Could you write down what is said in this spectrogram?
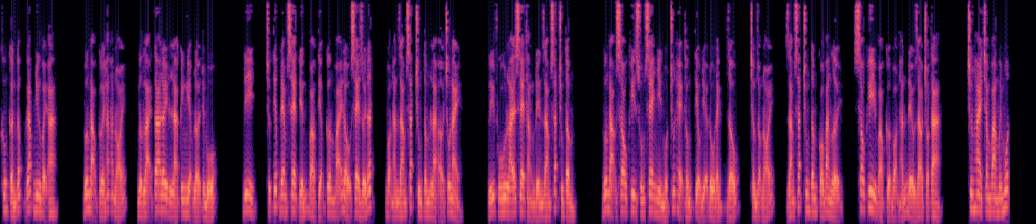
không cần gấp gáp như vậy a. Vương đạo cười hát hát nói, ngược lại ta đây là kinh nghiệm lời tuyên bố. Đi trực tiếp đem xe tiến vào tiệm cơm bãi đậu xe dưới đất bọn hắn giám sát trung tâm là ở chỗ này. Lý phú lái xe thẳng đến giám sát trung tâm. Vương đạo sau khi xuống xe nhìn một chút hệ thống tiểu địa đồ đánh dấu trầm giọng nói giám sát trung tâm có ba người sau khi vào cửa bọn hắn đều giao cho ta. Chương hai trăm ba mươi 231,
